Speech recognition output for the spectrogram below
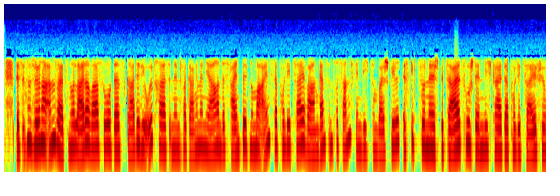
das ist ein schöner Ansatz. Nur leider war es so, dass gerade die Ultras in den vergangenen Jahren das Feindbild Nummer eins der Polizei waren. Ganz interessant finde ich zum Beispiel, es gibt so eine Spezialzuständigkeit der Polizei für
